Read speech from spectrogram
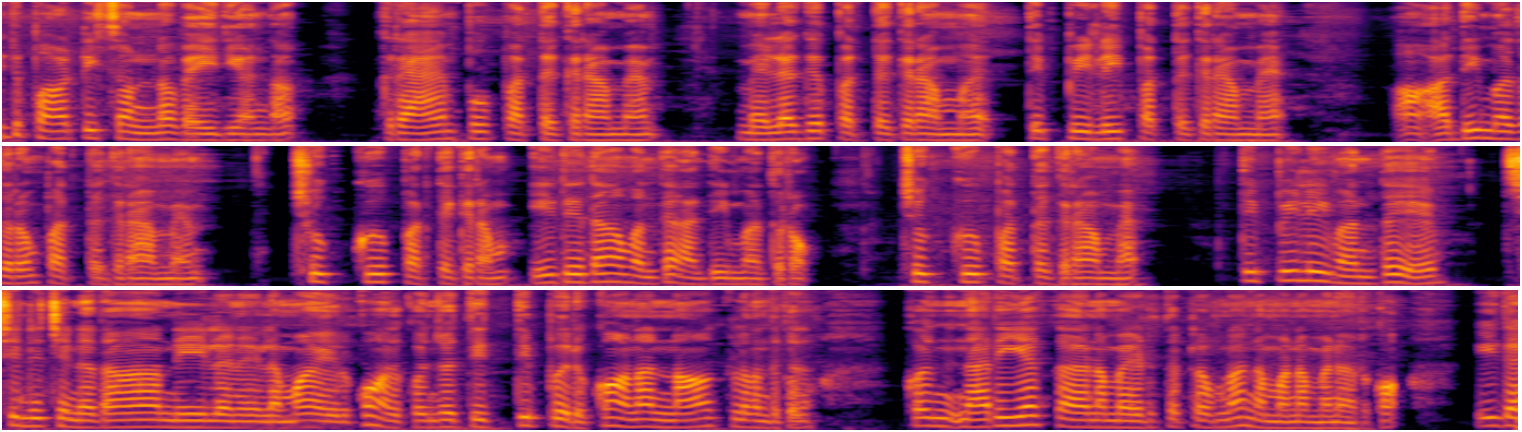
இது பாட்டி சொன்ன வைத்தியம்தான். கிராம்பு பத்து கிராமு மிளகு பத்து கிராமு திப்பிலி பத்து கிராமு அதிமதுரம் பத்து கிராமு சுக்கு பத்து கிராம். இதுதான் வந்து அதிமதுரம். சுக்கு பத்து கிராமு. திப்பிலி வந்து சின்ன சின்னதாக நீள நீளமாக இருக்கும். அது கொஞ்சம் தித்திப்பு இருக்கும். ஆனால் நாக்கில் வந்து கொஞ்சம் கொஞ்சம் நிறைய க நம்ம எடுத்துட்டோம்னா நம்ம நம்மன்னு இருக்கும். இதை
